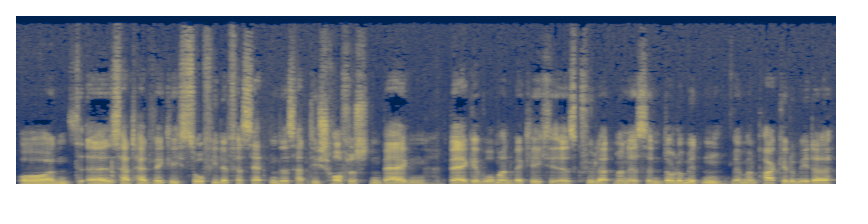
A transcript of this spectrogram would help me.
Und äh, es hat halt wirklich so viele Facetten. Das hat die schroffesten Bergen, Berge, wo man wirklich äh, das Gefühl hat, man ist in Dolomiten, wenn man ein paar Kilometer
